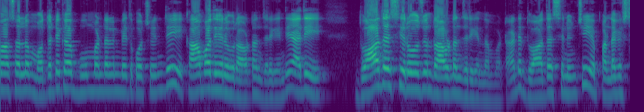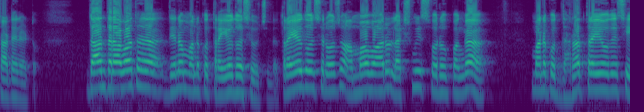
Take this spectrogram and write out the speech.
మాసంలో మొదటిగా భూమండలం మీదకి వచ్చింది కామధేనువు రావడం జరిగింది. అది ద్వాదశి రోజున రావడం జరిగిందన్నమాట. అంటే ద్వాదశి నుంచి పండగ స్టార్ట్ అయినట్టు. దాని తర్వాత దినం మనకు త్రయోదశి వచ్చింది. త్రయోదశి రోజు అమ్మవారు లక్ష్మీ స్వరూపంగా మనకు ధన త్రయోదశి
